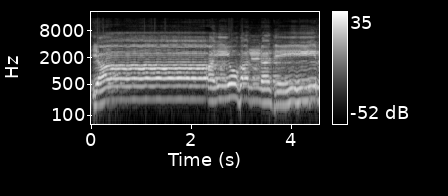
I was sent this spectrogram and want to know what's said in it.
يا أيها الذين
